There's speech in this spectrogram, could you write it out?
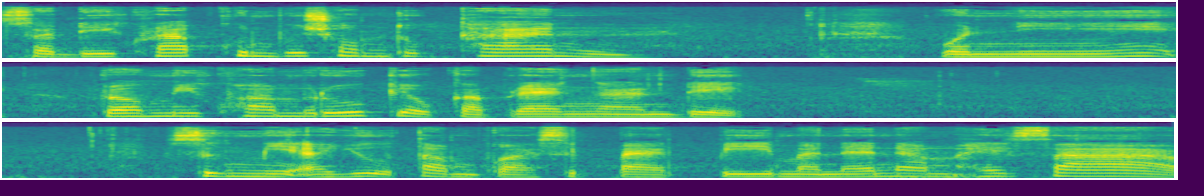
สวัสดีครับคุณผู้ชมทุกท่าน วันนี้เรามีความรู้เกี่ยวกับแรงงานเด็ก ซึ่งมีอายุต่ำกว่า 18 ปีมาแนะนำให้ทราบ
